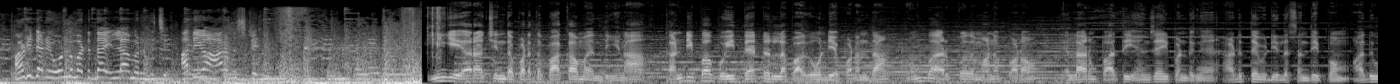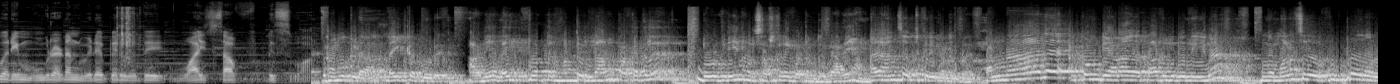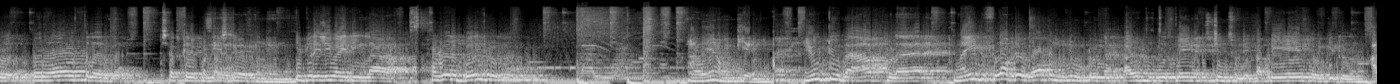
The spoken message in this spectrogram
அப்படி தடவை ஒண்ணு மட்டும் தான் இல்லாம இருந்துச்சு. அதையும் ஆரம்பிச்சிட்டேன். நீங்கள் யாராச்சும் இந்த படத்தை பார்க்காம இருந்தீங்கன்னா கண்டிப்பாக போய் தேட்டரில் பார்க்க வேண்டிய படம் தான் ரொம்ப அற்புதமான படம். எல்லாரும் பார்த்து என்ஜாய் பண்ணுங்க. அடுத்த வீடியோவில் சந்திப்போம். அதுவரையும் உங்களுடன் விடைபெறுவது வாய்ஸ் ஆஃப் ரிஸ்வான் நமக்குடா லைக்க போடு. அப்படியே லைக் போட்டது மட்டும் இல்லாம பக்கத்துல டூக்ரின்னு ஒரு சப்ஸ்கிரைப் பட்டன் இருக்கு. அதையும் அதை அன்சப்ஸ்கிரைப் பண்ணக்கூடாது பண்ணாத அக்கௌண்ட் யாராவது பார்த்துக்கிட்டு இருந்தீங்கன்னா உங்க மனசுல ஒரு குற்ற உணர்வு ஒரு ஓரத்துல இருக்கும். சப்ஸ்கிரைப் பண்ணி சப்ஸ்கிரைப் பண்ணி இப்போ ரிலீவ் ஆயிட்டீங்களா? பக்கத்துல பெல் இருக்கும். அதையும் அமைக்கிறோம் யூடியூப் ஆப்ல நைட் ஃபுல்லா அப்படியே ஓப்பன் பண்ணி விட்டுருங்க. அடுத்தது பிளே நெக்ஸ்ட்னு சொல்லி அப்படியே போய்கிட்டு இருக்கணும்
